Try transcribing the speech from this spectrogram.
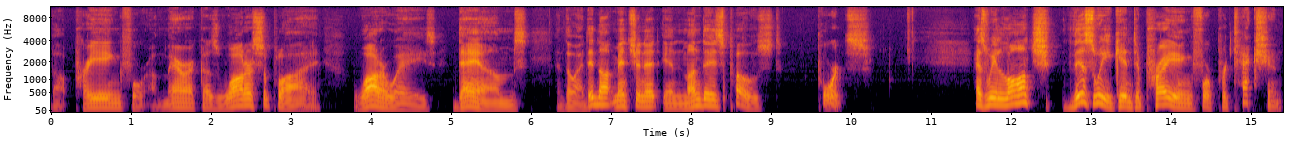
about praying for America's water supply, waterways, dams, and though I did not mention it in Monday's post, ports. As we launch this week into praying for protection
